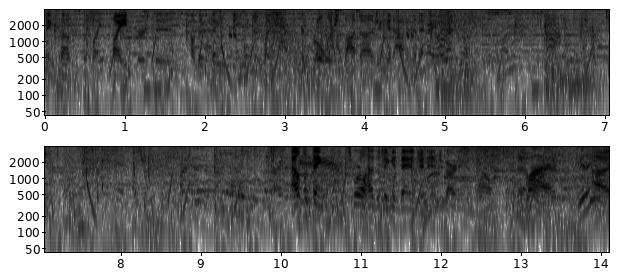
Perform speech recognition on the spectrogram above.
mix-ups with like Bite versus other things, but you can just like roll or spot dodge and get out of it anyways. I also think Swirl has a big advantage in edge guarding as well. So, Why? Really? Uh,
